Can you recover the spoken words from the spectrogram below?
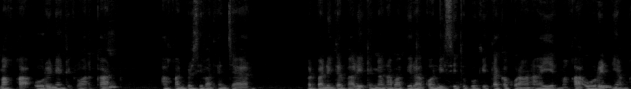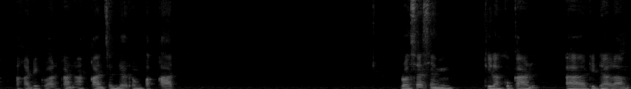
maka urin yang dikeluarkan akan bersifat encer. Berbanding terbalik dengan apabila kondisi tubuh kita kekurangan air, maka urin yang akan dikeluarkan akan cenderung pekat. Proses yang dilakukan uh, di dalam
